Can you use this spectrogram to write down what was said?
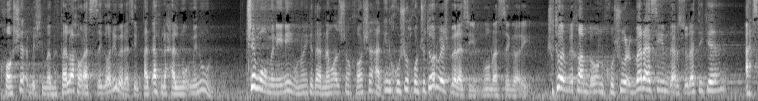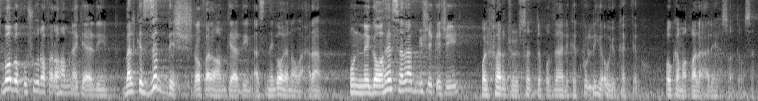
خاشع بشیم و به فلاح و رستگاری برسیم. قد افلح المؤمنون. چه مؤمنینی اونایی که در نمازشون خاشعن. این خشوع خود چطور بهش برسیم؟ اون رستگاری. چطور می‌خوام به اون خشوع برسیم در صورتی که اسباب خشوع را فراهم نکردیم بلکه ضدش را فراهم کردیم از نگاه نامحرم. اون نگاه سبب میشه که چی؟ والفرج يصدق ذلك كله او يكذبه. او كما قال عليه الصلاه والسلام.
